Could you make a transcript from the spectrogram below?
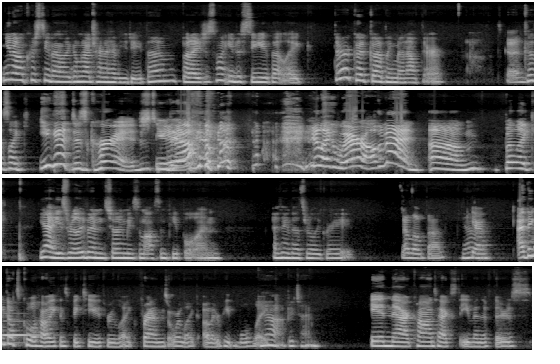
you know, Christina, like I'm not trying to have you date them, but I just want you to see that like there are good godly men out there that's good. because like you get discouraged, you, You know. You're like, where are all the men? Um, but like, yeah, he's really been showing me some awesome people, and I think that's really great. I love that. Yeah, Yeah. I think that's cool how he can speak to you through like friends or like other people, like yeah, big time. in that context, even if there's,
